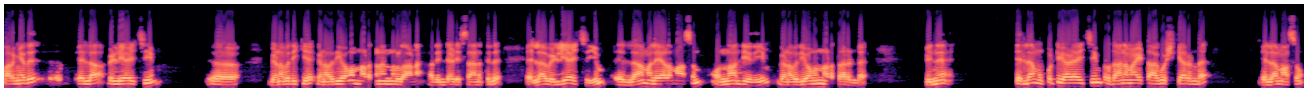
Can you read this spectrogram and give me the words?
പറഞ്ഞത് എല്ലാ വെള്ളിയാഴ്ചയും ഗണപതിക്ക് ഗണപതി ഹോമം നടക്കണം എന്നുള്ളതാണ് അതിന്റെ അടിസ്ഥാനത്തിൽ എല്ലാ വെള്ളിയാഴ്ചയും എല്ലാ മലയാള മാസം ഒന്നാം തീയതിയും ഗണപതി ഹോമം നടത്താറുണ്ട്. പിന്നെ എല്ലാ മുപ്പത്തി വ്യാഴാഴ്ചയും പ്രധാനമായിട്ട് ആഘോഷിക്കാറുണ്ട് എല്ലാ മാസവും.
